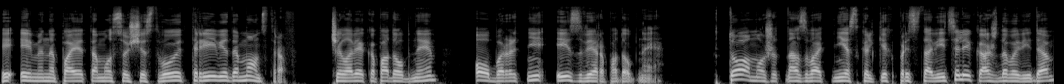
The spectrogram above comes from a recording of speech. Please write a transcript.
И именно поэтому существует три вида монстров. Человекоподобные, оборотни и звероподобные. Кто может назвать нескольких представителей каждого вида?»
